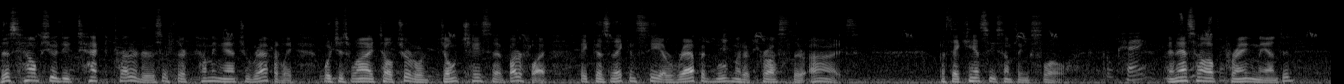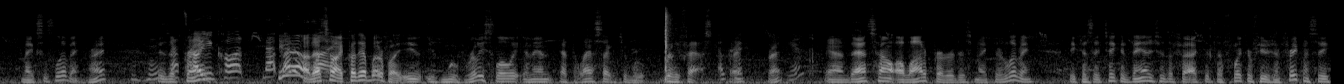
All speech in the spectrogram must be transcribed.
this helps you detect predators if they're coming at you rapidly, which is why I tell children don't chase that butterfly because they can see a rapid movement across their eyes, but they can't see something slow. Okay. And that's how a praying mantis makes his living, right? Mm-hmm. Is a That's how you call it that yeah, butterfly. that's how I caught that butterfly. You, you move really slowly, and then at the last second, you move really fast. Okay. Right? Right. Yeah. And that's how a lot of predators make their living, because they take advantage of the fact that the flicker fusion frequency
